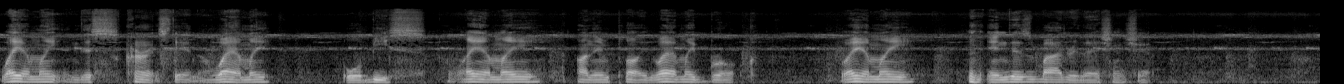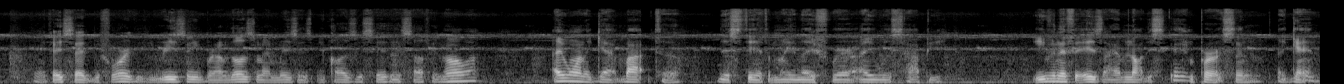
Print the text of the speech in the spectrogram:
Why am I in this current state now? Why am I obese? Why am I unemployed? Why am I broke? Why am I in this bad relationship? Like I said before, the reason you bring those memories is because you say to yourself, you know what? I want to get back to this state of my life where I was happy. Even if it is I am not the same person again.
